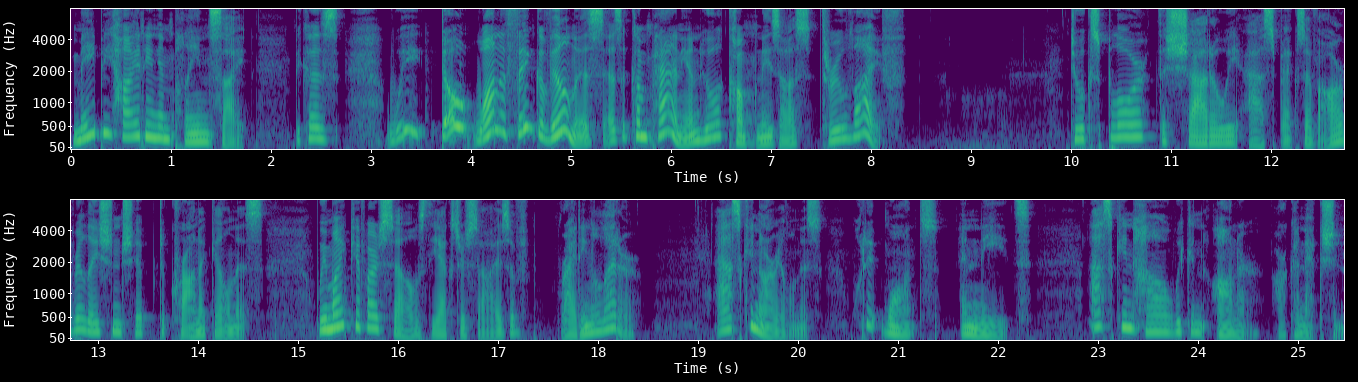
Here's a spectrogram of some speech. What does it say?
may be hiding in plain sight because we don't want to think of illness as a companion who accompanies us through life. To explore the shadowy aspects of our relationship to chronic illness, we might give ourselves the exercise of writing a letter, asking our illness what it wants and needs, asking how we can honor our connection.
